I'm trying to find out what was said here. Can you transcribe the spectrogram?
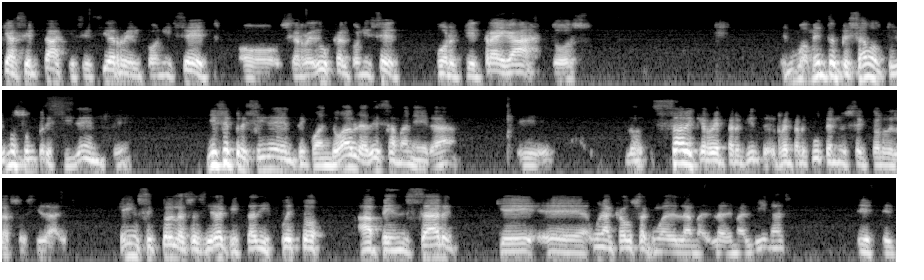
que aceptás que se cierre el CONICET o se reduzca el CONICET porque trae gastos. En un momento empezamos, tuvimos un presidente, y ese presidente cuando habla de esa manera, eh, sabe que repercute, en un sector de la sociedad. Hay un sector de la sociedad que está dispuesto a pensar que eh, una causa como la, de Malvinas este,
